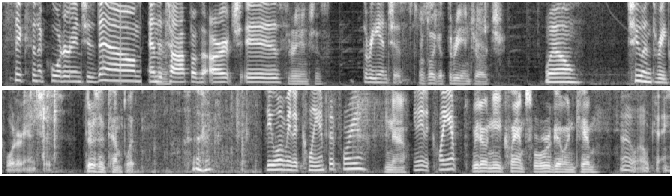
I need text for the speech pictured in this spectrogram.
six and a quarter inches down, and yeah. the top of the arch is three inches. Three inches. So it's like a three inch arch. Well, two and three quarter inches. There's a template. Do you want me to clamp it for you? No. You need a clamp? We don't need clamps where we're going, Kim. Oh, okay.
